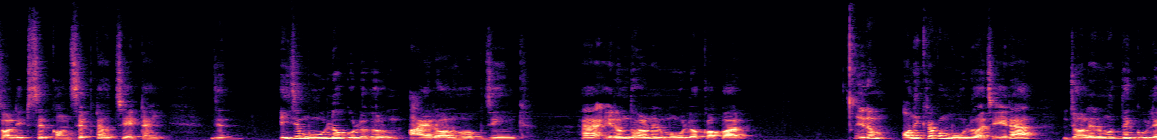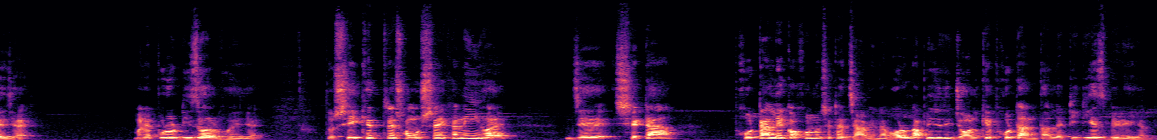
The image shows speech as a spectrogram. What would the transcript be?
সলিডস এর কনসেপ্টটা হচ্ছে এটাই। যে এই যে মৌলগুলো, ধরুন আয়রন হোক জিঙ্ক হ্যাঁ এরম ধরনের মৌল কপার এরম অনেক রকম মৌল আছে, এরা জলের মধ্যে গুলে যায় মানে পুরো ডিজলভ হয়ে যায়। তো সেই ক্ষেত্রে সমস্যা এখানেই হয় যে সেটা ফোটালে কখনো সেটা যাবে না। বরং আপনি যদি জলকে ফোটান, তাহলে টিডিএস বেড়ে যাবে।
